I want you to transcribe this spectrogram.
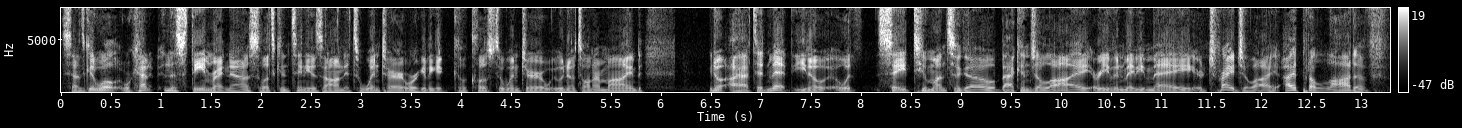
Sounds good. Well, we're kind of in this theme right now, so let's continue this on. It's winter. We're going to get cl- close to winter. We know it's on our mind. You know, I have to admit, you know, with say two months ago, back in July, or even maybe May, or probably July, I put a lot of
